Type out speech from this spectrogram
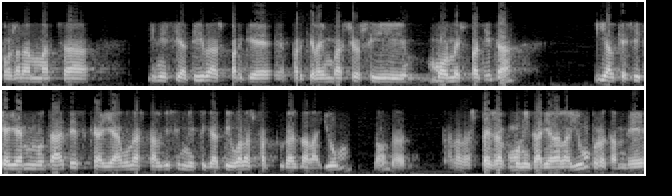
posen en marxa iniciatives perquè, perquè la inversió sigui molt més petita i el que sí que ja hem notat és que hi ha un estalvi significatiu a les factures de la llum, no? de, de la despesa comunitària de la llum, però també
